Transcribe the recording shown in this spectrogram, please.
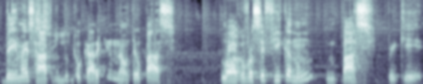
bem mais rápido Sim. do que o cara que não tem o passe. Logo, você fica num impasse, porque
